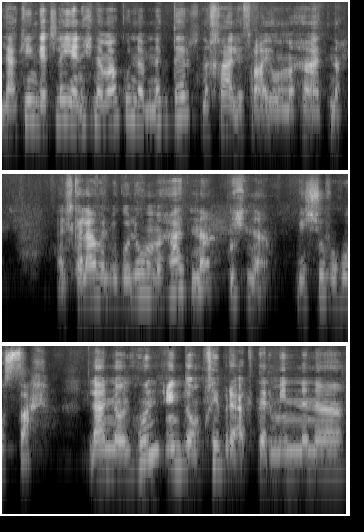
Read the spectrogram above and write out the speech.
لكن قالت لي نحن ما كنا بنقدر نخالف رأي أمهاتنا. الكلام اللي بيقولوه أمهاتنا نحن بنشوفه هو الصح لأنه هن عندهم خبرة أكتر مننا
